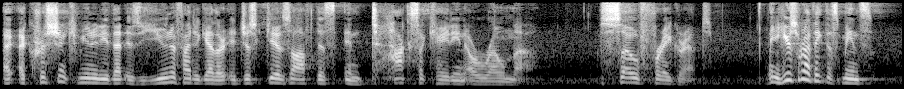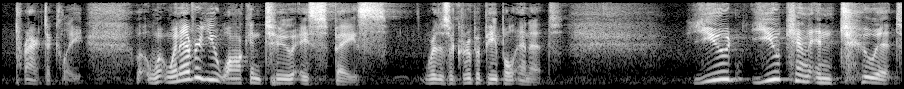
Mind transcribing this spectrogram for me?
a, a Christian community that is unified together, it just gives off this intoxicating aroma. So fragrant. And here's what I think this means practically. Whenever you walk into a space where there's a group of people in it, you, you can intuit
